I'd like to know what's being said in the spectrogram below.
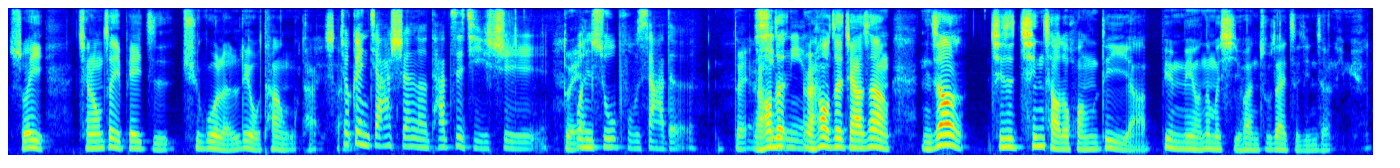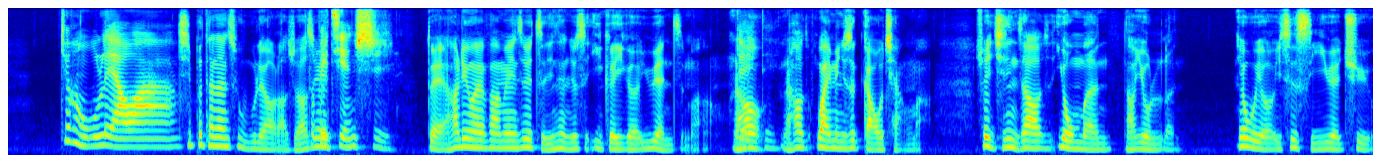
所以乾隆这一辈子去过了六趟五台山，就更加深了他自己是文殊菩萨的。对，然后再然后再加上，你知道，其实清朝的皇帝啊，并没有那么喜欢住在紫禁城里面，就很无聊啊。其实不单单是无聊了，主要是被监视。对，然后另外一方面是因为紫禁城就是一个一个院子嘛，然后然后外面就是高墙嘛，所以其实你知道又闷，然后又冷。因为我有一次十一月去，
